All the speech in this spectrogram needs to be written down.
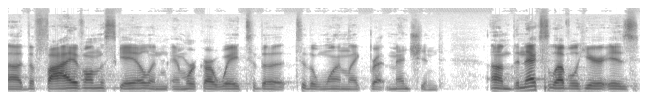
uh, the five on the scale, and, and, work our way to the, to the one like Brett mentioned. Um, the next level here is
